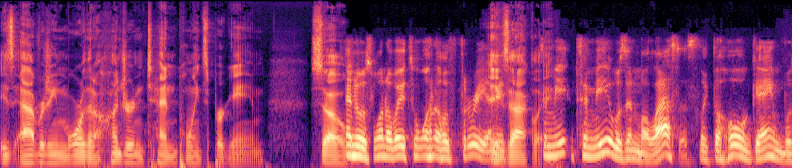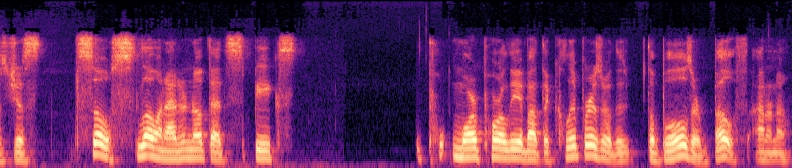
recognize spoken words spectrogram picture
is averaging more than 110 points per game. So, And it was 108 to 103. I mean, Exactly. to me, to me, it was in molasses. Like the whole game was just so slow, and I don't know if that speaks p- more poorly about the Clippers or the the Bulls or both. I don't know.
